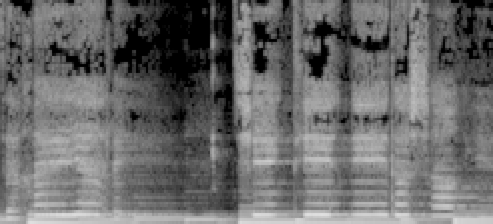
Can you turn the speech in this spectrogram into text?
在黑夜里的声音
